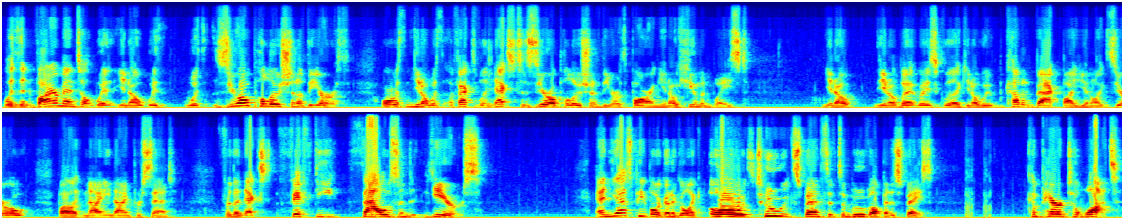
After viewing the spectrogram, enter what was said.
with environmental with you know with with zero pollution of the earth, or with you know with effectively next to zero pollution of the earth, barring you know human waste. You know, you know, basically like you know we cut it back by you know like zero by like ninety nine percent for the next fifty thousand years. And yes, people are going to go like, oh, it's too expensive to move up into space compared to what?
